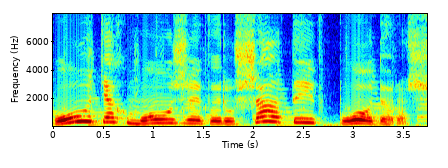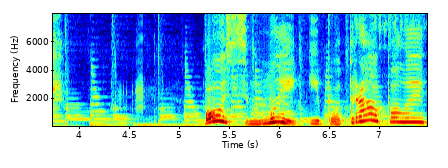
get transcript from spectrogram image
Потяг може вирушати в подорож. Ось ми і потрапили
